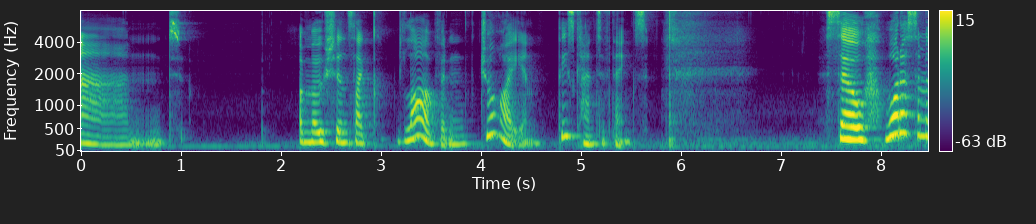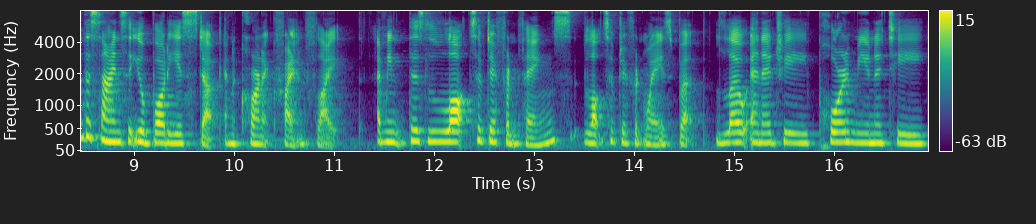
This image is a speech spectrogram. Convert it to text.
and emotions like love and joy and these kinds of things. So, what are some of the signs that your body is stuck in a chronic fight and flight? I mean, there's lots of different things, lots of different ways, but low energy, poor immunity,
